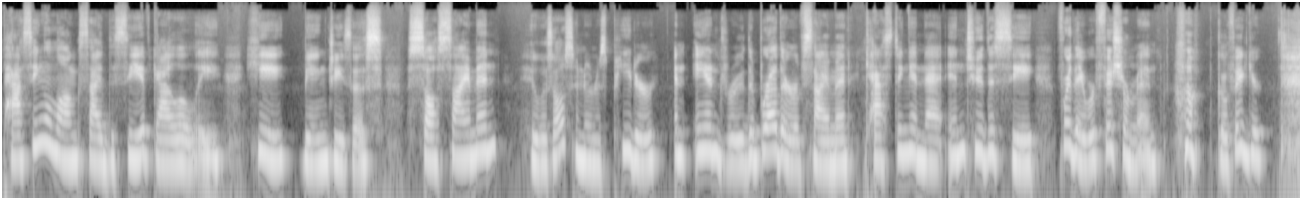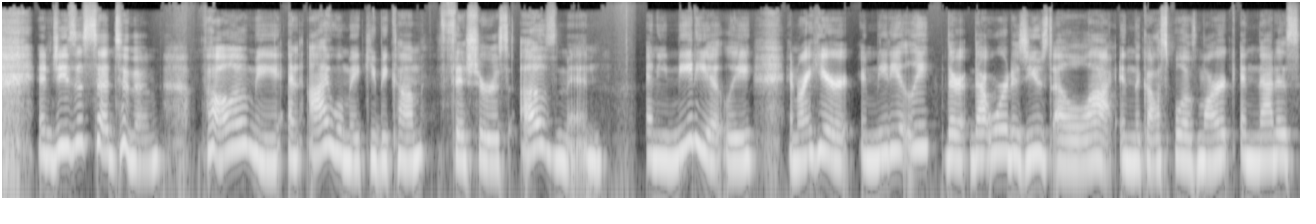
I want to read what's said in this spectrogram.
Passing alongside the Sea of Galilee, he, being Jesus, saw Simon who was also known as Peter, and Andrew, the brother of Simon, casting a net into the sea, for they were fishermen. Go figure. And Jesus said to them, Follow me, and I will make you become fishers of men and immediately and right here immediately there that word is used a lot in the gospel of mark and that is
